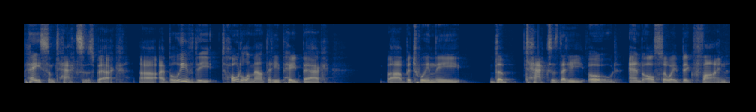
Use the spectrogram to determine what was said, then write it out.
pay some taxes back. Uh, I believe the total amount that he paid back uh, between the the taxes that he owed and also a big fine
